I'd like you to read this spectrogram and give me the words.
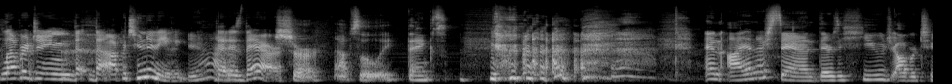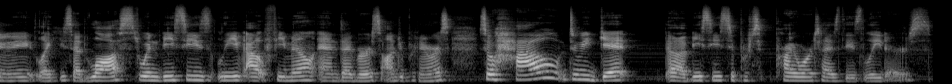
leveraging the, the opportunity Yeah. that is there. Sure, absolutely. Thanks. And I understand there's a huge opportunity, like you said, lost when VCs leave out female and diverse entrepreneurs. So, how do we get uh, VCs to pr- prioritize these leaders?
